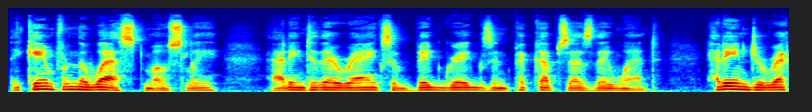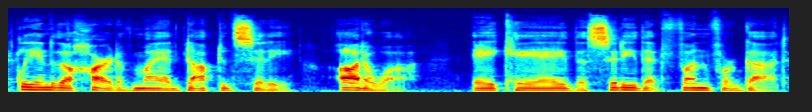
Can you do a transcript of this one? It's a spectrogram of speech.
They came from the west mostly, adding to their ranks of big rigs and pickups as they went, heading directly into the heart of my adopted city, Ottawa, aka the city that fun forgot.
